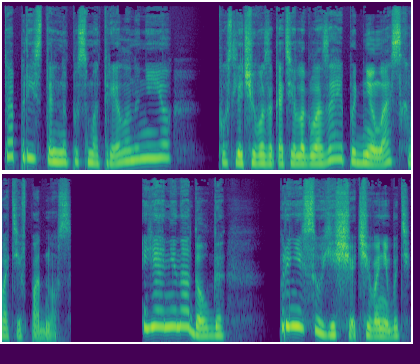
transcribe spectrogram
та пристально посмотрела на нее, после чего закатила глаза и поднялась, схватив поднос. «Я ненадолго. Принесу еще чего-нибудь»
